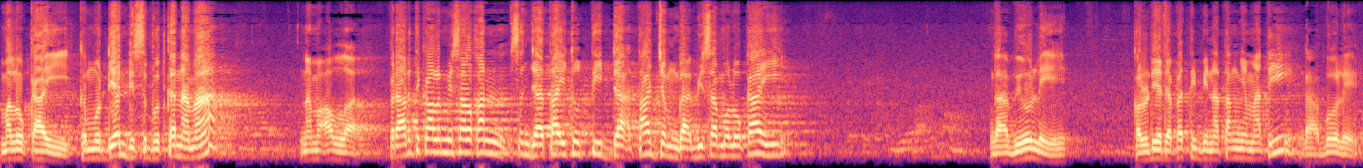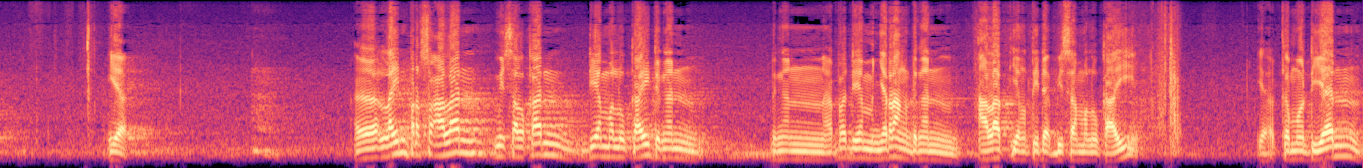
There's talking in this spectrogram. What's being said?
melukai. Kemudian disebutkan nama nama Allah. Berarti kalau misalkan senjata itu tidak tajam, nggak bisa melukai, nggak boleh. Kalau dia dapat binatangnya mati, nggak boleh. Ya. Lain persoalan, misalkan dia melukai dengan dengan apa? Dia menyerang dengan alat yang tidak bisa melukai. Ya, kemudian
